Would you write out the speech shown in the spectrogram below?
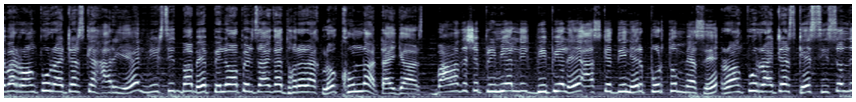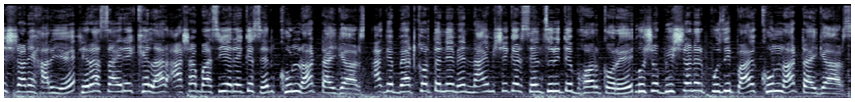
এবার রংপুর রাইটার্সকে হারিয়ে নিশ্চিতভাবে প্লে অফের জায়গা ধরে রাখল খুলনা টাইগার্স। বাংলাদেশে প্রিমিয়ার লিগ, বিপিএল এ আজকের দিনের প্রথম ম্যাচে রংপুর রাইটার্সকে ছিচল্লিশ রানে হারিয়ে সেরা চাইরে খেলার আশা বাঁচিয়ে রেখেছেন খুলনা টাইগার্স। আগে ব্যাট করতে নেমে নাইম শেখের সেঞ্চুরিতে ভর করে দুশো রানের পুঁজি পায় খুলনা টাইগার্স।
